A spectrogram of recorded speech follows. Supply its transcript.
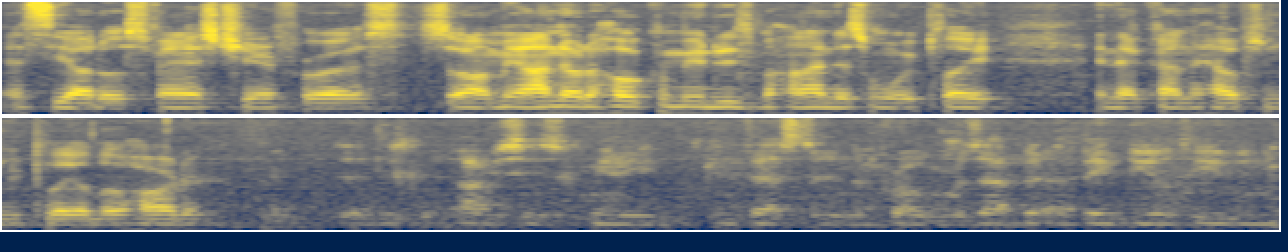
and see all those fans cheering for us. So I mean, I know the whole community is behind us when we play, and that kind of helps me play a little harder. The- the- Obviously, as a community invested in the program, was that a big deal to you when you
